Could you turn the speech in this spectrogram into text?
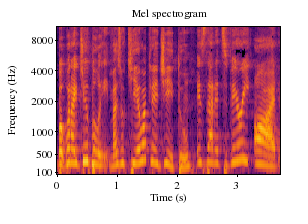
But what I do believe Mas o que eu acredito is that it's very odd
